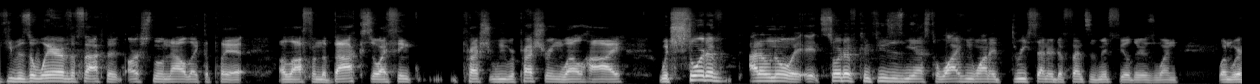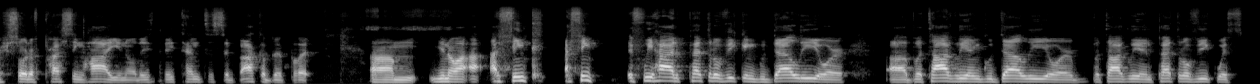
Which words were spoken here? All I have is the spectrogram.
he was aware of the fact that Arsenal now like to play it a lot from the back. So I think pressure we were pressuring well high, which sort of I don't know. It, it sort of confuses me as to why he wanted three center defensive midfielders when when we're sort of pressing high. You know, they they tend to sit back a bit, but um, you know, I, I think I think if we had Petrovic and Gudelj or uh, Battaglia and Gudelj or Battaglia and Petrovic with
